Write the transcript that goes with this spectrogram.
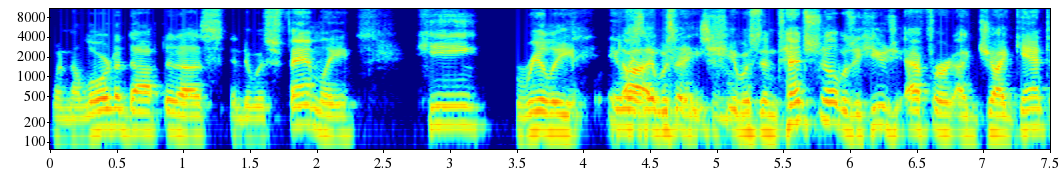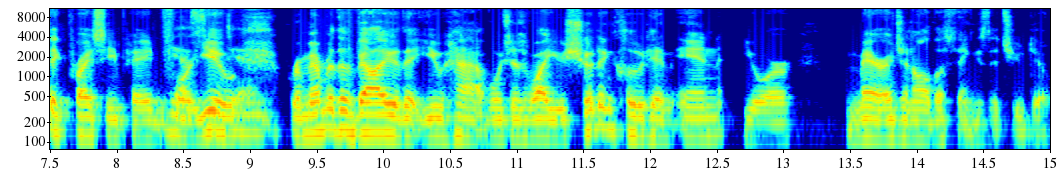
when the Lord adopted us into his family, he really It was uh, it was a, intentional. it was intentional. It was a huge effort, a gigantic price he paid for Yes, you. Remember the value that you have, which is why you should include him in your marriage and all the things that you do.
